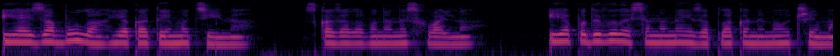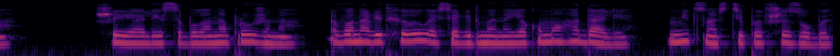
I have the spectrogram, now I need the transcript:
Я й забула, яка ти емоційна, сказала вона несхвально. І я подивилася на неї заплаканими очима. Шия Аліси була напружена, вона відхилилася від мене якомога далі, міцно стіпивши зуби.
